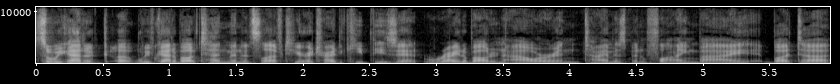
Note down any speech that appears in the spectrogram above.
so we got a, uh, we've got about 10 minutes left here. I tried to keep these at right about an hour and time has been flying by, but uh,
